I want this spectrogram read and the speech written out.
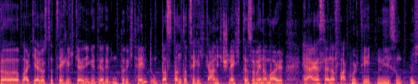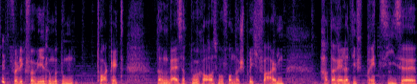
der Valterius tatsächlich derjenige, der den Unterricht hält und das dann tatsächlich gar nicht schlecht. Also wenn er mal Herr seiner Fakultäten ist und nicht völlig verwirrt und dumm torkelt, dann weiß er durchaus, wovon er spricht. Vor allem hat er relativ präzise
